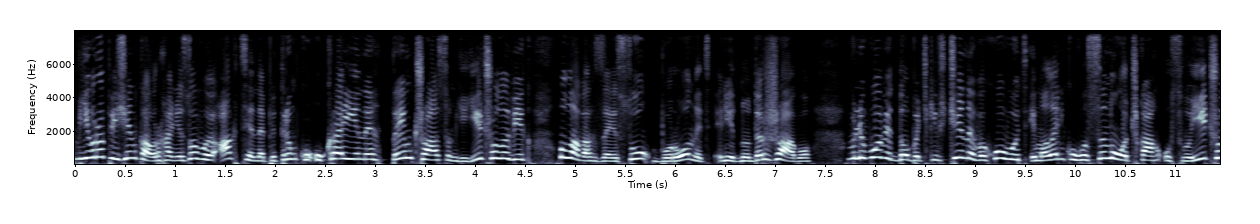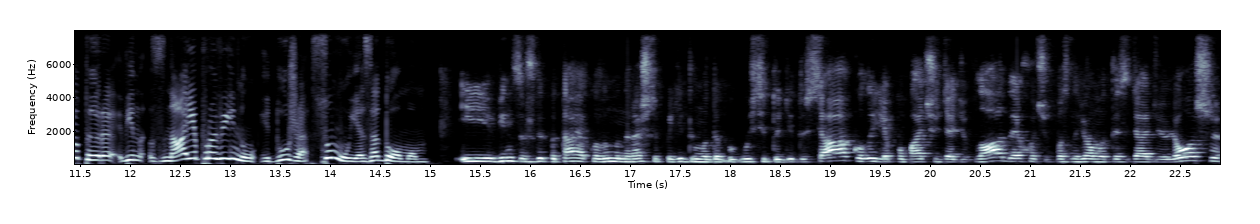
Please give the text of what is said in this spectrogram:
В Європі жінка організовує акції на підтримку України. Тим часом її чоловік у лавах ЗСУ боронить рідну державу. В Львові до батьківщини виховують і маленького синочка. У свої чотири він знає про війну і дуже сумує за домом. І він завжди питає, коли ми нарешті поїдемо до бабусі до дідуся, коли я побачу дядю Влада, я хочу познайомитись з дядю Льошею,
